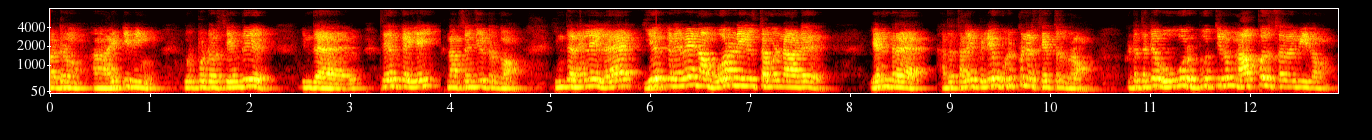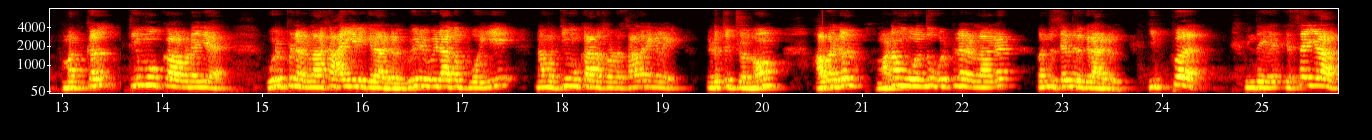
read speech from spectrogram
மற்றும் ஐடி விங் உட்பட்டோர் சேர்ந்து இந்த சேர்க்கையை நாம் செஞ்சுட்டு இருக்கோம் இந்த நிலையில ஏற்கனவே நாம் ஓரணியில் தமிழ்நாடு என்ற அந்த தலைப்பிலே உறுப்பினர் சேர்த்திருக்கிறோம். கிட்டத்தட்ட ஒவ்வொரு பூத்திலும் நாற்பது சதவீதம் மக்கள் திமுகவுடைய உறுப்பினர்களாக ஆகியிருக்கிறார்கள். வீடு வீடாக போய் நம்ம திமுக அரசோட சாதனைகளை எடுத்து சொன்னோம். அவர்கள் மனம் வந்து உறுப்பினர்களாக வந்து சேர்ந்திருக்கிறார்கள். இப்ப இந்த எஸ்ஐஆர்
